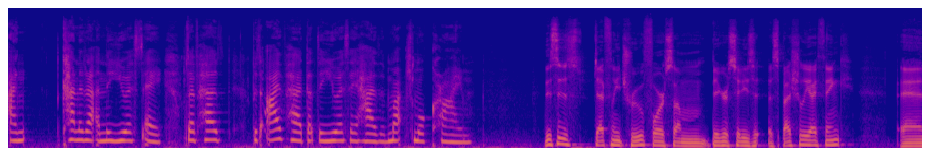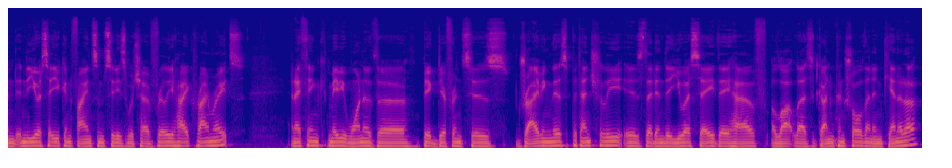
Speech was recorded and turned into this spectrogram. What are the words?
and Canada and the USA? Because I've heard, but I've heard that the USA has much more crime. This is definitely true for some bigger cities, especially, I think. And in the USA, you can find some cities which have really high crime rates. And I think maybe one of the big differences driving this potentially is that in the USA, they have a lot less gun control than in Canada.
